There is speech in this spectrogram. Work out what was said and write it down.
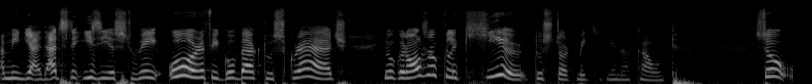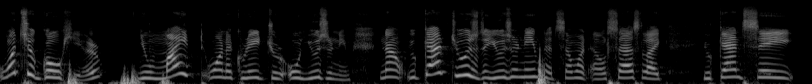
I mean, yeah, that's the easiest way. Or if you go back to scratch, you can also click here to start making an account. So once you go here, you might want to create your own username. Now, you can't use the username that someone else has. Like, you can't say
